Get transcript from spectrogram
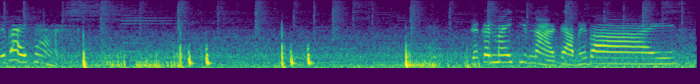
บ๊ายบายจ้า กันไหมคลิปหน้าจ้าบ๊ายบาย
